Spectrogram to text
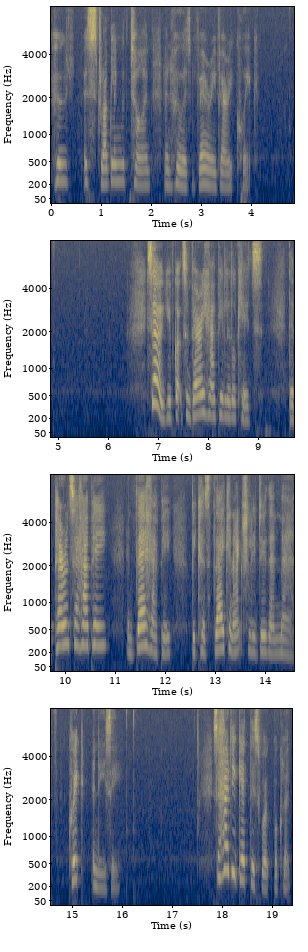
who is struggling with time and who is very, very quick. So you've got some very happy little kids. Their parents are happy and they're happy because they can actually do their math quick and easy. So how do you get this workbooklet?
